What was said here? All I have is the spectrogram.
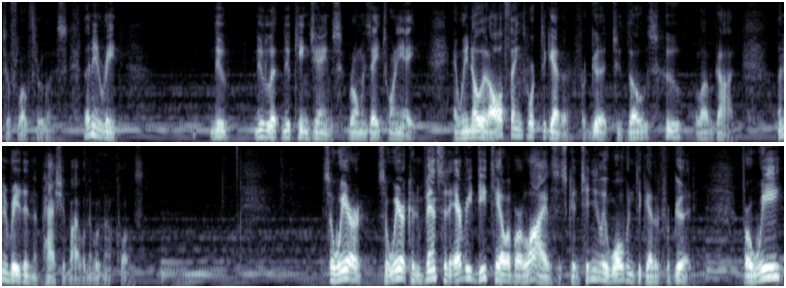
to flow through us. Let me read New, New, New King James, Romans 8 28. And we know that all things work together for good to those who love God. Let me read it in the Passion Bible, and then we're going to close. So we are so we are convinced that every detail of our lives is continually woven together for good. For we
